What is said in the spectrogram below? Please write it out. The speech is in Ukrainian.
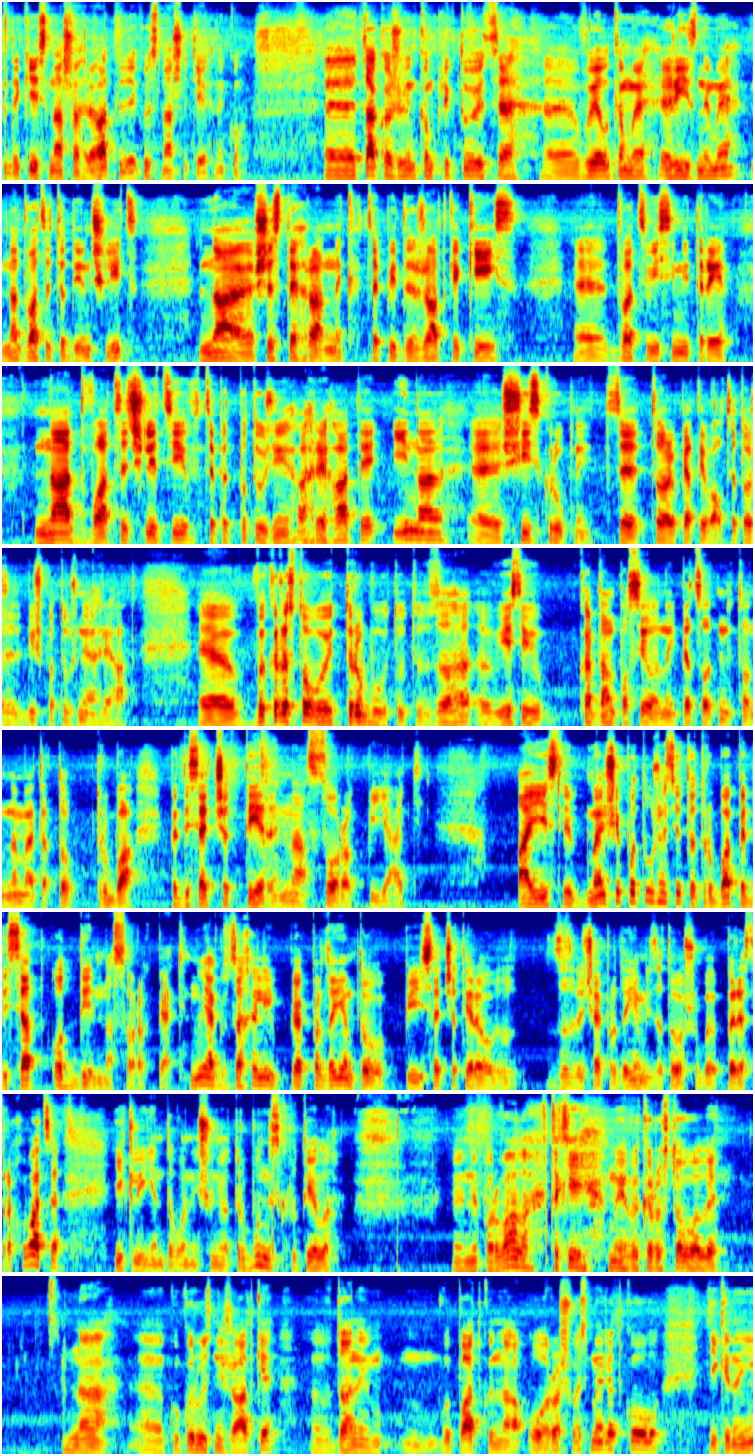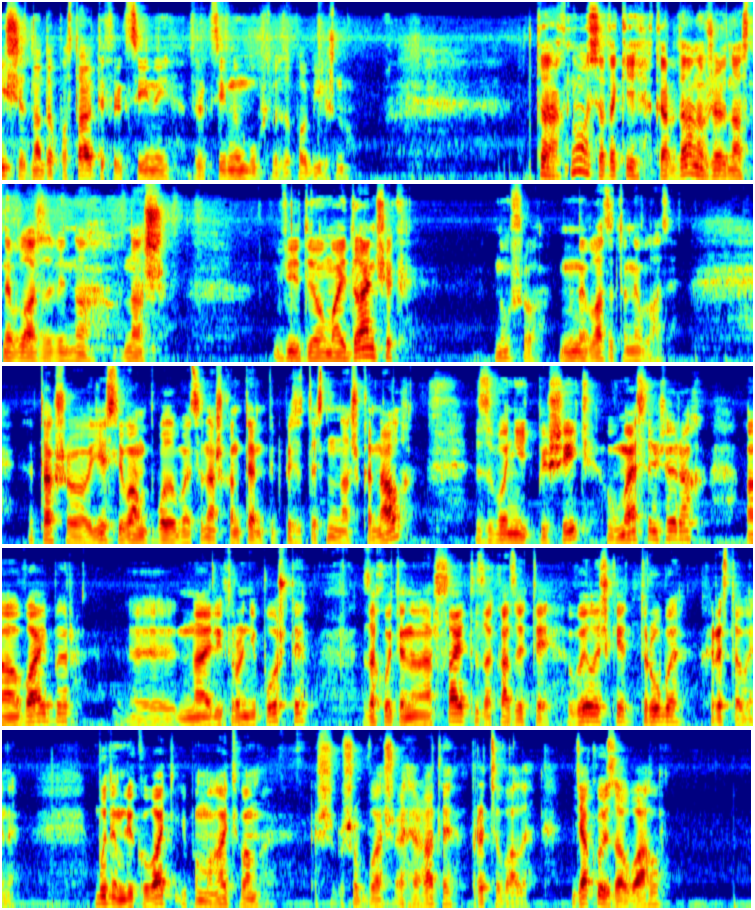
Під якийсь наш агрегат, під якусь нашу техніку. Е, Також він комплектується е, вилками різними на 21 шліц, на шестигранник, це під жатки кейс 28,3, на 20 шліців, це потужні агрегати, і на е, 6 крупний, це 45 вал, це теж більш потужний агрегат. Е, Використовують трубу тут. Якщо кардан посилений 500 ньютон на метр, то труба 54 на 45. А якщо менші потужності, то труба 51 на 45. Ну, як взагалі, як продаємо, то 54 зазвичай продаємо із-за того, щоб перестрахуватися. І клієнт довольний, що у нього трубу не скрутило, е, не порвало. Такий ми використовували на е, кукурузні жатки. В даному випадку на орош восьмирядкову. Тільки на ній ще треба поставити фрикційний, фрикційну муфту запобіжну. Так, ну ось такий кардан. Вже в нас не влазить він на наш відеомайданчик. Ну що, ну не влазить, то не влазить. Так що, якщо вам подобається наш контент, підписуйтесь на наш канал. Дзвоніть, пишіть в месенджерах, Viber, е, на електронні пошти. Заходьте на наш сайт, заказуйте вилочки, труби, хрестовини. Будемо лікувати і допомагати вам, щоб ваші агрегати працювали. Дякую за увагу.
